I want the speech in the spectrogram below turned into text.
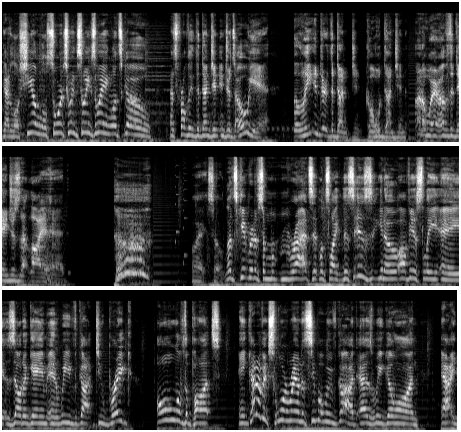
got a little shield, a little sword, swing, swing, swing. Let's go. That's probably the dungeon entrance. Oh yeah. Lily entered the dungeon, cold dungeon, unaware of the dangers that lie ahead. Alright, so let's get rid of some rats. It looks like this is, you know, obviously a Zelda game, and we've got to break all of the pots and kind of explore around and see what we've got as we go on. I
